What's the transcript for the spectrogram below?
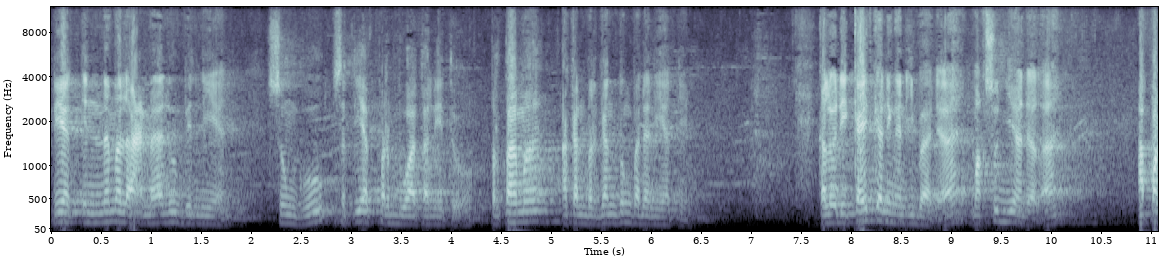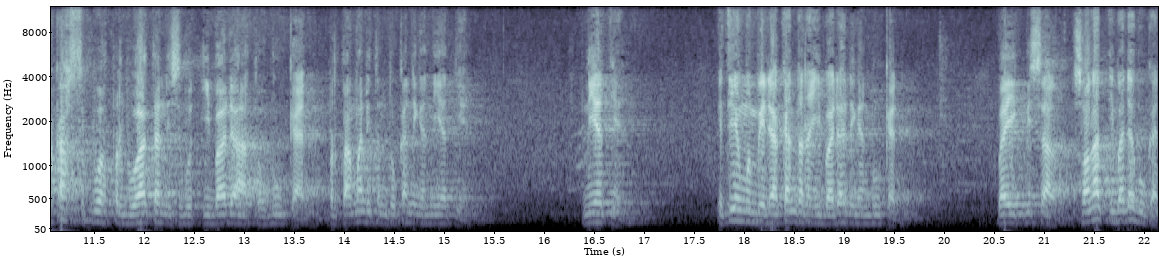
Lihat innamal a'malu binniyat. Sungguh setiap perbuatan itu pertama akan bergantung pada niatnya. Kalau dikaitkan dengan ibadah, maksudnya adalah apakah sebuah perbuatan disebut ibadah atau bukan? Pertama ditentukan dengan niatnya. Niatnya. Itu yang membedakan antara ibadah dengan bukan. Baik, misal, sholat ibadah bukan?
